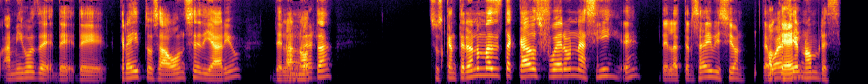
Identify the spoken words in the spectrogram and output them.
amigos de, de, de, créditos a 11 diario de la a nota. Ver sus canteranos más destacados fueron así, ¿eh? de la tercera división. Te voy okay. a decir nombres.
